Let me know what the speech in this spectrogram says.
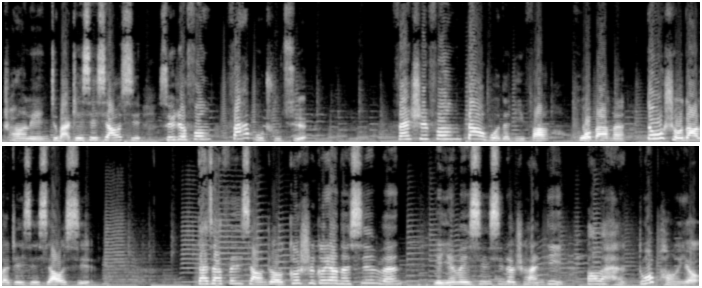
窗帘就把这些消息随着风发布出去。凡是风到过的地方，伙伴们都收到了这些消息。大家分享着各式各样的新闻，也因为信息的传递，帮了很多朋友。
